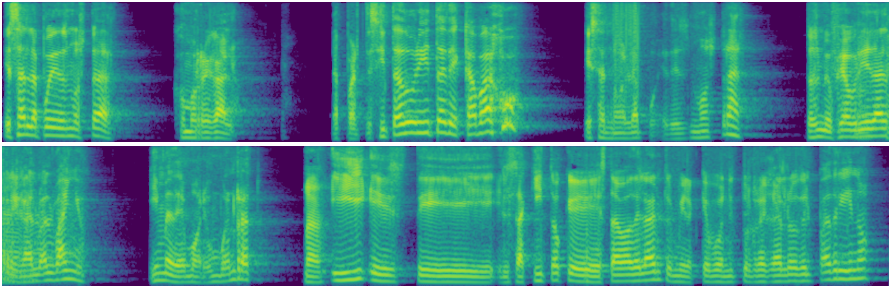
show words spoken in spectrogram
esa la puedes mostrar como regalo. La partecita durita de acá abajo, esa no la puedes mostrar. Entonces me fui a abrir al regalo al baño y me demoré un buen rato. Y este, el saquito que estaba adelante, mira qué bonito el regalo del padrino.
